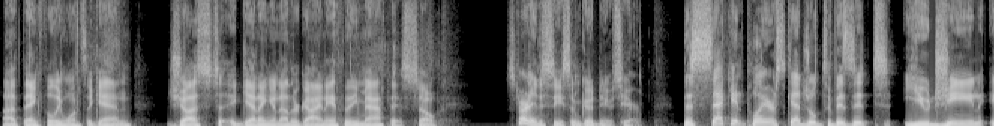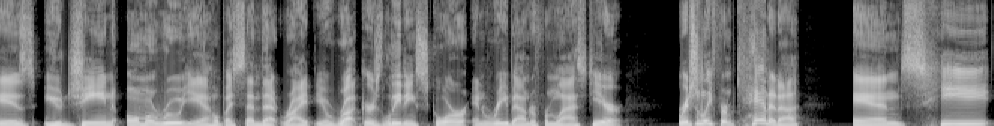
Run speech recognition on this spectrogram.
Uh, thankfully, once again, just getting another guy Anthony Mathis. So, starting to see some good news here. The second player scheduled to visit Eugene is Eugene Omoruyi. I hope I said that right. You know, Rutgers' leading scorer and rebounder from last year. Originally from Canada, and he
